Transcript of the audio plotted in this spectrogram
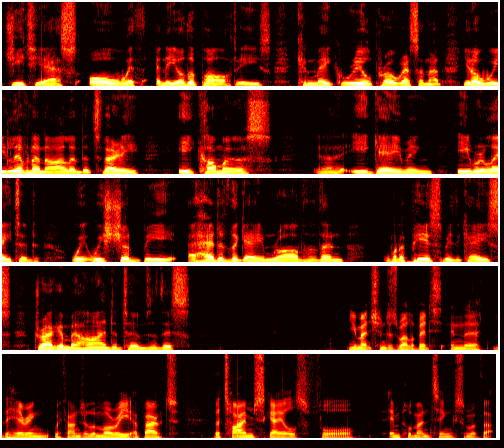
GTS or with any other parties, can make real progress on that. You know, we live in an island that's very e-commerce, uh, e-gaming, e-related. We we should be ahead of the game rather than what appears to be the case, dragging behind in terms of this. You mentioned as well a bit in the, the hearing with Angela Murray about the timescales for implementing some of that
